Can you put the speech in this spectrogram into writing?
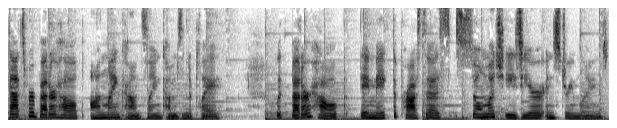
That's where BetterHelp online counseling comes into play. With BetterHelp, they make the process so much easier and streamlined.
